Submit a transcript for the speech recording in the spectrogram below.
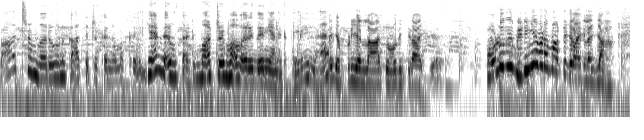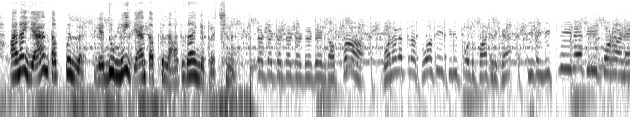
மாற்றம் வரும்னு காத்துட்டு இருக்க நமக்கு. ஏன் வெறும் தடுமாற்றமா வருதுன்னு எனக்கு தெரியல. எப்படி எல்லாம் சோதிக்கிறாங்க பொழுது விடிய விட மாட்டேங்கிறாங்களே ஐயா. ஆனா ஏன் தப்பு இல்ல எதுவுமே ஏன் தப்பு இல்ல அதுதான் இங்க பிரச்சனை. எங்க அப்பா உலகத்துல தோசையை திருப்பி போட்டு பாத்திருக்கேன் இப்ப இட்லியுமே திருப்பி போடுறாளே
